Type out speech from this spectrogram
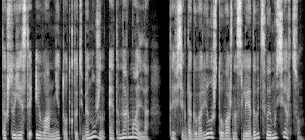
Так что если Иван не тот, кто тебе нужен, это нормально. Ты всегда говорила, что важно следовать своему сердцу.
